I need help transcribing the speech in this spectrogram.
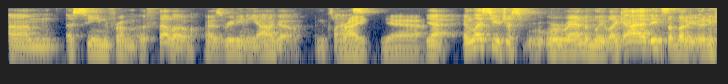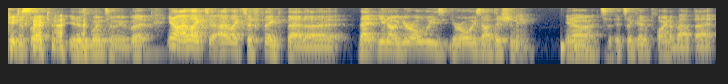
um, a scene from Othello. I was reading Iago in class. Right. Yeah. Yeah, unless you just were randomly like, ah, I need somebody, and you just like you just went to me. But you know, I like to I like to think that uh, that you know you're always you're always auditioning. You know, it's it's a good point about that.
